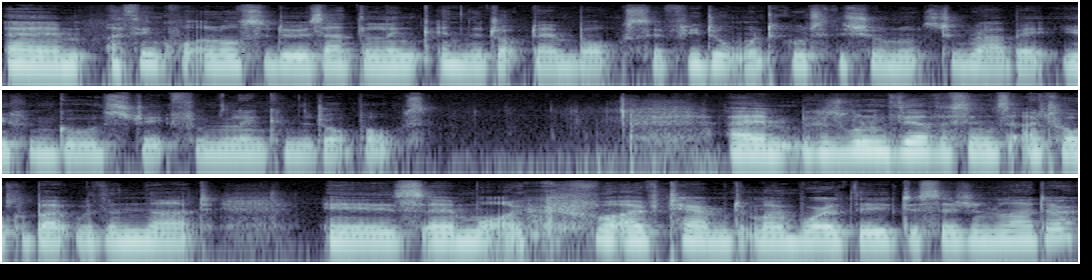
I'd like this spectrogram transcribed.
Um, I think what I'll also do is add the link in the drop down box. So if you don't want to go to the show notes to grab it, you can go straight from the link in the drop box. Um, because one of the other things I talk about within that is um, what, I, what I've termed my worthy decision ladder.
